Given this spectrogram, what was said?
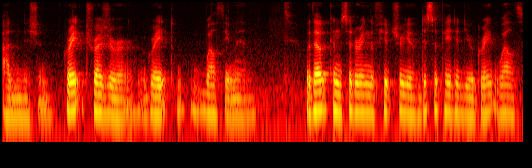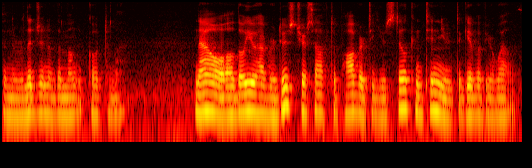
admonition. Great treasurer, a great wealthy man, without considering the future, you have dissipated your great wealth in the religion of the monk Gotama. Now, although you have reduced yourself to poverty, you still continue to give of your wealth.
